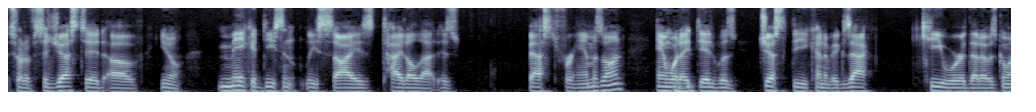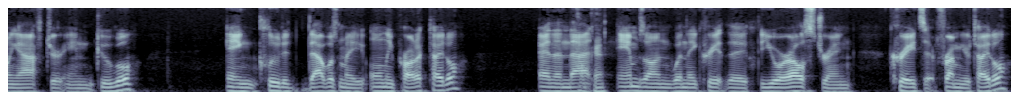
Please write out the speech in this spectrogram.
sort of suggested of, you know, make a decently sized title that is best for Amazon. And what mm-hmm. I did was just the kind of exact keyword that I was going after in Google included that was my only product title and then that okay. amazon when they create the, the url string creates it from your title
